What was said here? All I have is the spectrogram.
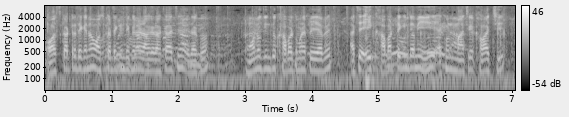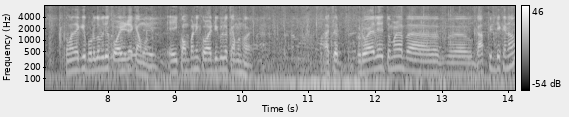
অস্কারটা দেখে নাও অস্কারটা কিন্তু এখানে রাখা- আছে দেখো। মনও কিন্তু খাবার তোমরা পেয়ে যাবে। আচ্ছা এই খাবারটা কিন্তু আমি এখন মাছকে খাওয়াচ্ছি। তোমাদেরকে বলে দেবো যে কোয়ালিটিটা কেমন। এই কোম্পানির কোয়ালিটিগুলো কেমন হয়। আচ্ছা রয়্যালে তোমরা গাপ্পির দেখে নাও,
